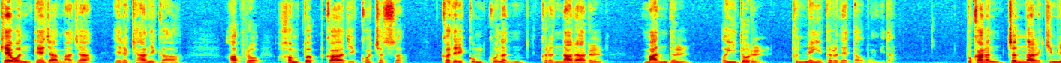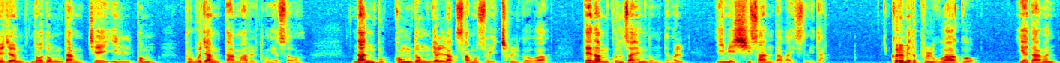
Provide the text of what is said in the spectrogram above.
개원되자마자 이렇게 하니까 앞으로 헌법까지 고쳐서 그들이 꿈꾸는 그런 나라를 만들 의도를 분명히 드러냈다고 봅니다. 북한은 전날 김여정 노동당 제1본 부부장 담화를 통해서 남북 공동연락사무소의 철거와 대남 군사행동 등을 이미 시사한 바가 있습니다. 그럼에도 불구하고 여당은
